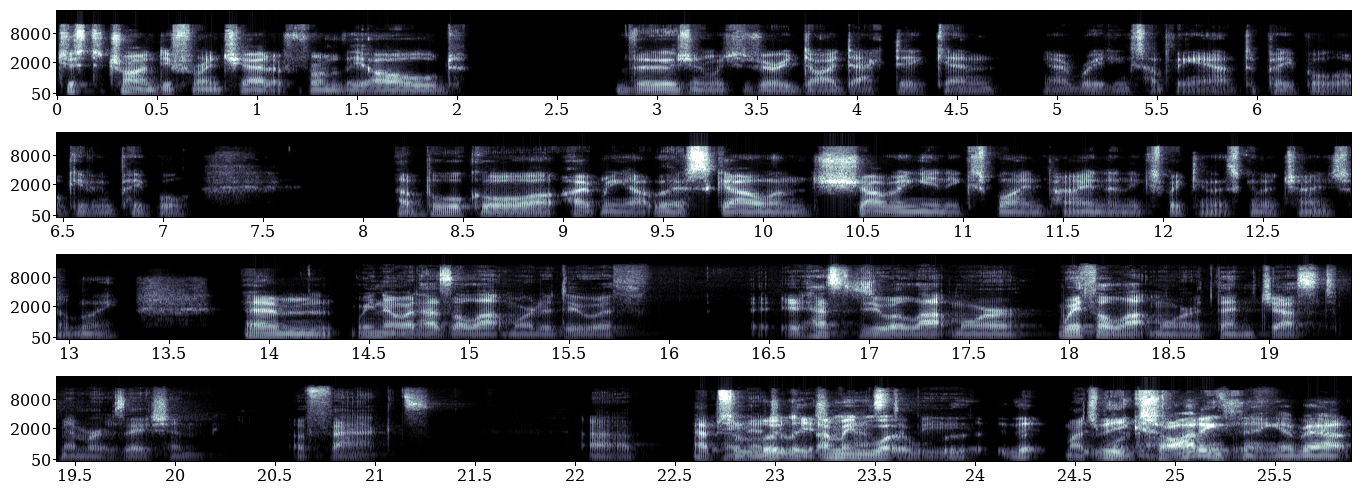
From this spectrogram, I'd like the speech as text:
just to try and differentiate it from the old version which is very didactic and you know reading something out to people or giving people a book or opening up their skull and shoving in explain pain and expecting that's going to change something um, we know it has a lot more to do with it has to do a lot more with a lot more than just memorization of facts. Uh, Absolutely. I mean, what the, the exciting thing about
